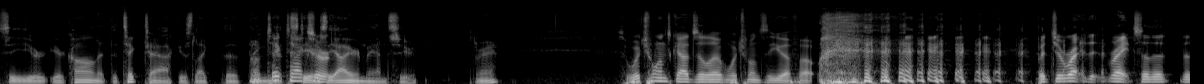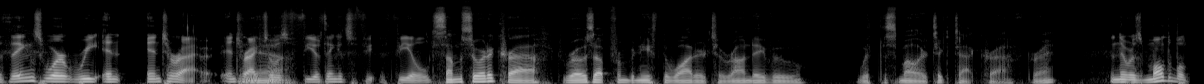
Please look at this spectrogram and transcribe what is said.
See, you're you're calling it the Tic Tac is like the thing Tic that steers are- the Iron Man suit, right? So which one's Godzilla? Which one's the UFO? but you're right. Right. So the the things were re in interact interact. So it was, you think it's f- field. Some sort of craft rose up from beneath the water to rendezvous with the smaller Tic Tac craft, right? and there was multiple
